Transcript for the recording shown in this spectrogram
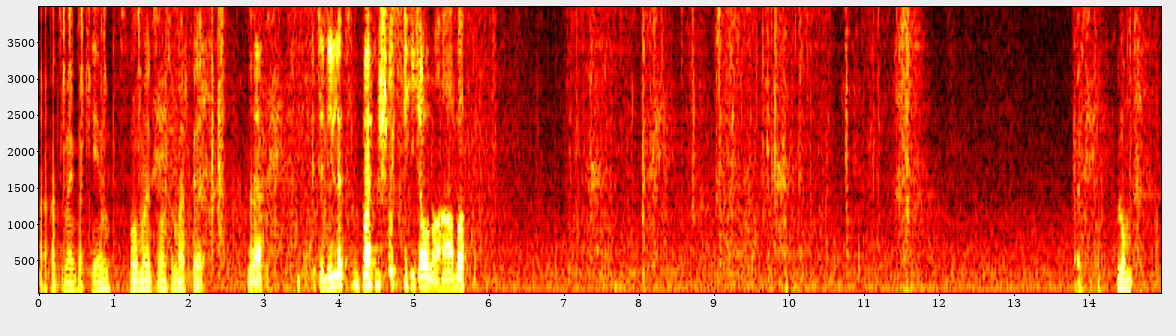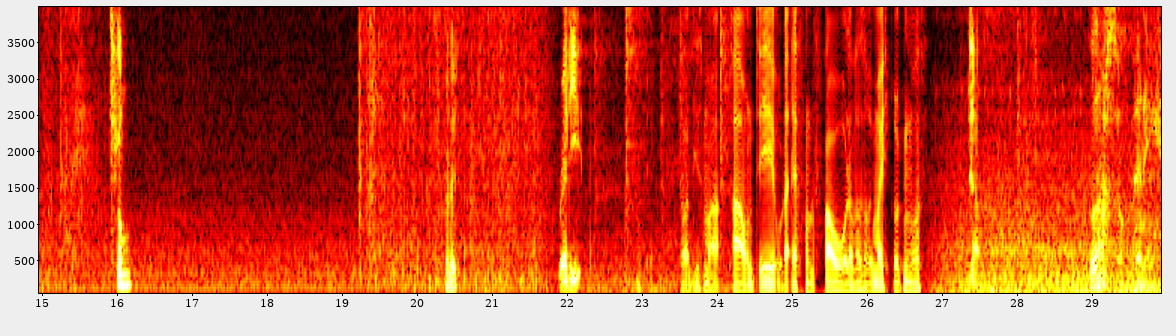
Da kannst du mir irgendwas geben. So Munition zum Beispiel. Ja. Bitte die letzten beiden Schuss, die ich auch noch habe. Schlumm. Würde ich. Ready. So, diesmal A und D oder F und V oder was auch immer ich drücken muss. Ja. There's so many.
